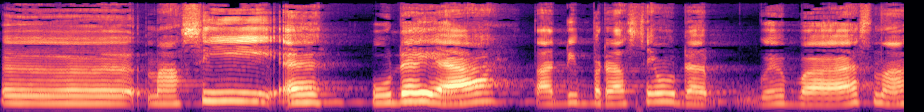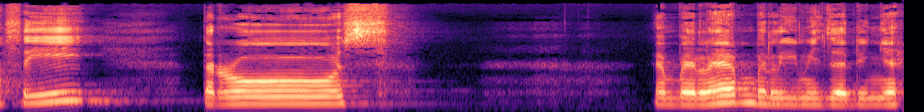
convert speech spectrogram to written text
eh, nasi eh udah ya. Tadi berasnya udah gue bahas nasi terus embel-embel ini jadinya.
